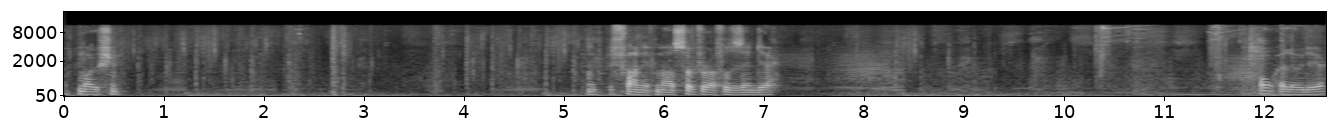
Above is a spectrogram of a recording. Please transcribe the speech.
of motion. It'd be fun if my sword rifle is in there. Oh, hello there.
